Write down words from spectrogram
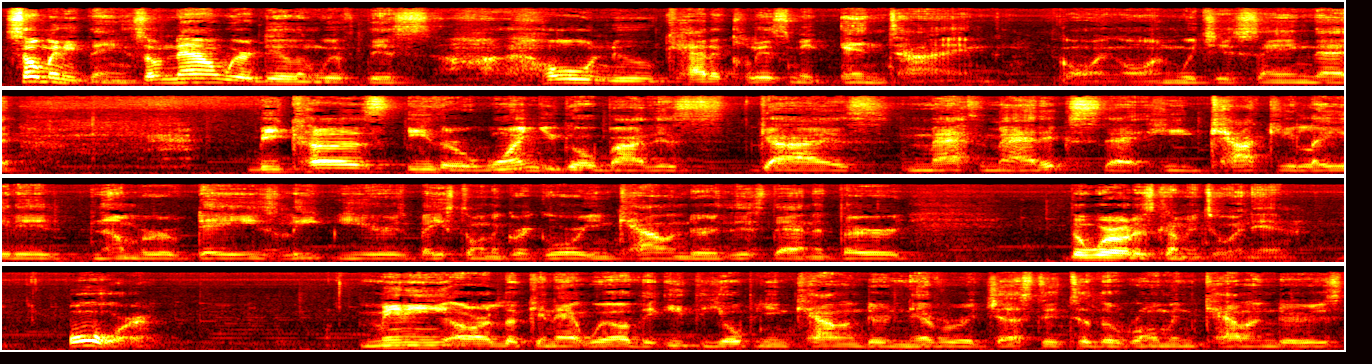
so many things. So now we're dealing with this whole new cataclysmic end time going on, which is saying that because either one, you go by this guy's mathematics that he calculated number of days, leap years based on the Gregorian calendar, this, that, and the third, the world is coming to an end. Or many are looking at, well, the Ethiopian calendar never adjusted to the Roman calendars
